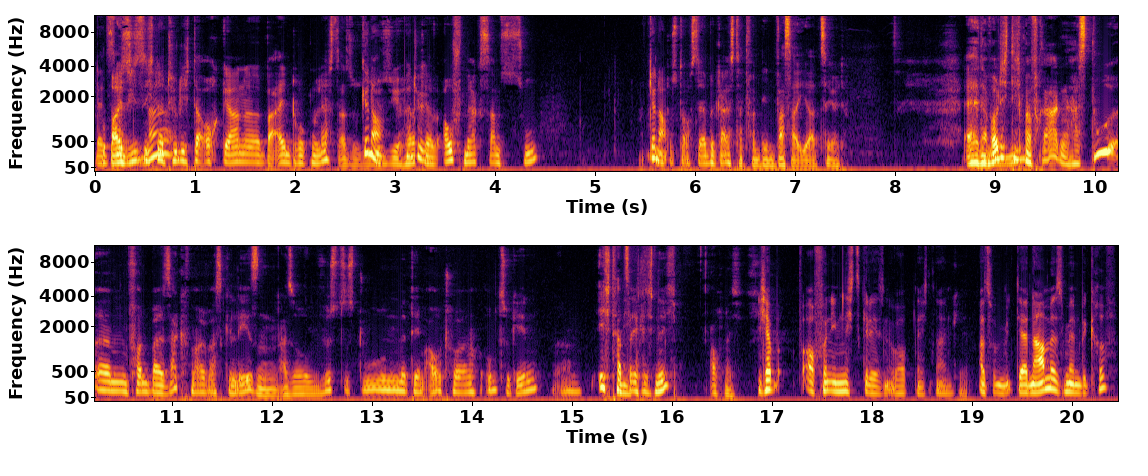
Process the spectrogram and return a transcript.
Wobei sie sich ne? natürlich da auch gerne beeindrucken lässt. Also Genau, sie, sie hört natürlich. ja aufmerksam zu Genau. und ist auch sehr begeistert von dem, was er ihr erzählt. Äh, da wollte ich dich mal fragen, hast du ähm, von Balzac mal was gelesen? Also wüsstest du mit dem Autor umzugehen? Ähm, ich tatsächlich nicht. Auch nicht. Ich habe auch von ihm nichts gelesen, überhaupt nicht, nein. Okay. Also der Name ist mir ein Begriff,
